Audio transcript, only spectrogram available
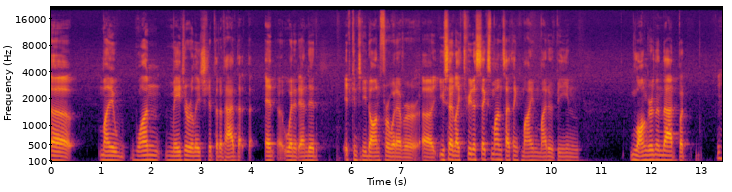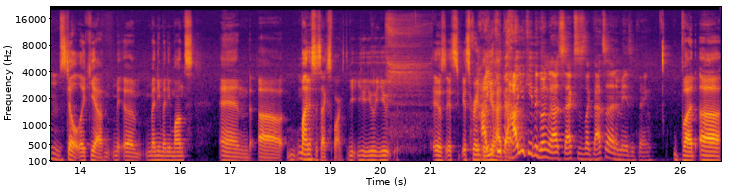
Uh, my one major relationship that I've had that, that and when it ended, it continued on for whatever. Uh, you said like three to six months. I think mine might have been longer than that, but Mm-hmm. still, like yeah, m- uh, many many months, and uh, minus the sex part. You you you. you it was, it's it's great How that you, you, had it, that. how you keep it going without sex is like that's an amazing thing. But uh,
